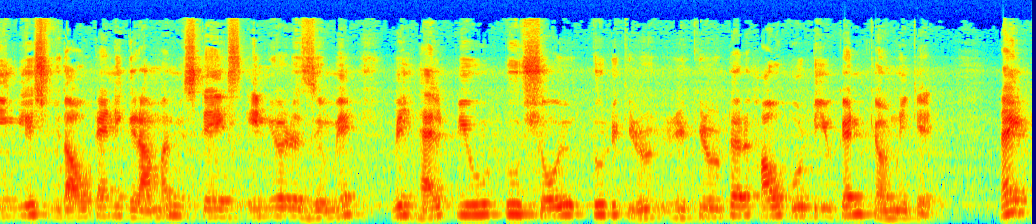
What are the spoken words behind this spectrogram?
English without any grammar mistakes in your resume will help you to show to recruiter how good you can communicate, right?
